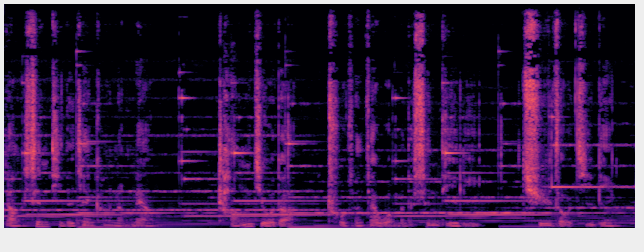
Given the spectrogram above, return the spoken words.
让身体的健康能量长久的。储存在我们的身体里，驱走疾病。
